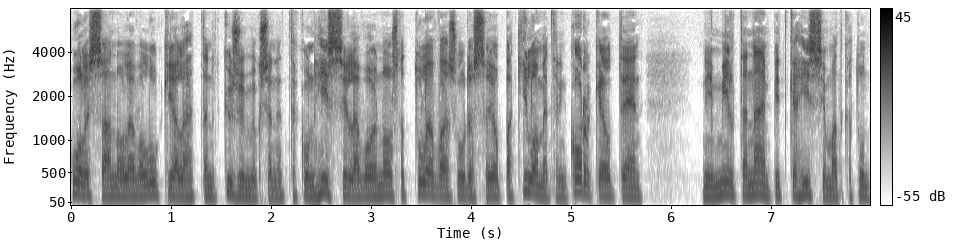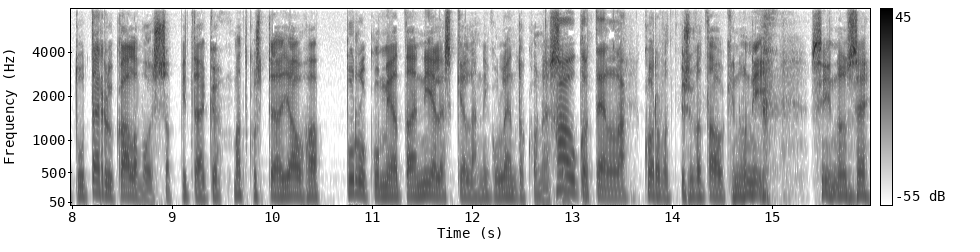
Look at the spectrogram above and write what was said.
huolissaan oleva lukija lähettänyt kysymyksen, että kun hissillä voi nousta tulevaisuudessa jopa kilometrin korkeuteen, niin miltä näin pitkä hissimatka tuntuu tärykalvoissa? Pitääkö matkustaja jauhaa purukumia tai nieleskellä niin kuin lentokoneessa. Haukotella. Korvat pysyvät auki, no niin, siinä on se.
